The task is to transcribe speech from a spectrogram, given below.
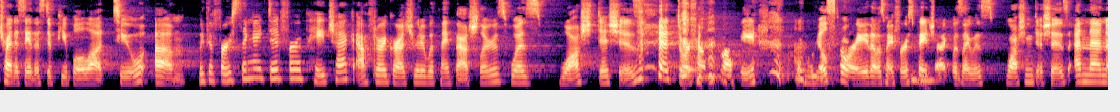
try to say this to people a lot too. Um, like the first thing I did for a paycheck after I graduated with my bachelor's was wash dishes at Dorkhouse Coffee. Real story. That was my first mm-hmm. paycheck was I was washing dishes. And then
